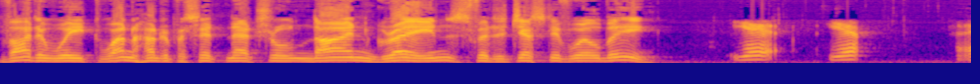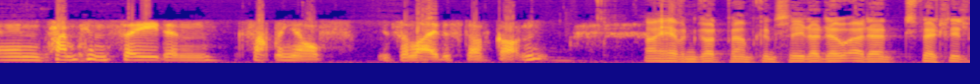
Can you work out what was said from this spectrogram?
Vita-Weat, 100% natural, nine grains for digestive well-being. Yeah, yeah. And pumpkin seed and something else is the latest I've gotten. I haven't got pumpkin seed. I don't. I don't especially.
